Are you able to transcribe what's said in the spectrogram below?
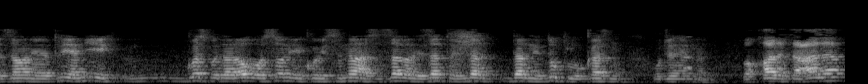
za one prije njih, gospodar, ovo su oni koji su nas zaveli, zato im dan, dani duplu kaznu u džehennem. وقال تعالى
